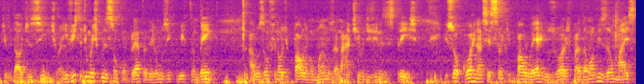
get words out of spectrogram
Dividal diz o seguinte: Em vista de uma exposição completa, devemos incluir também a alusão final de Paulo em Romanos à narrativa de Gênesis 3. Isso ocorre na sessão em que Paulo ergue os olhos para dar uma visão mais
